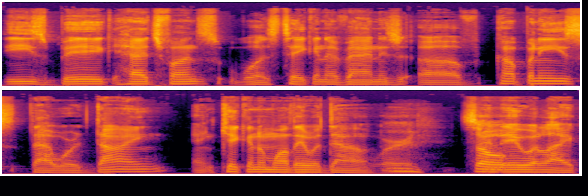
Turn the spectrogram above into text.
these big hedge funds was taking advantage of companies that were dying and kicking them while they were down. Word. So and they were like,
